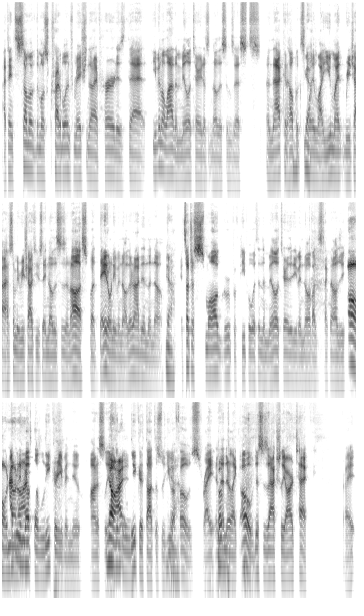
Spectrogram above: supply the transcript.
I think some of the most credible information that I've heard is that even a lot of the military doesn't know this exists. And that can help explain why you might reach out, have somebody reach out to you, say, no, this isn't us, but they don't even know. They're not in the know. Yeah. It's such a small group of people within the military that even know about this technology. Oh I don't even know if the leaker even knew, honestly. No, I think the leaker thought this was Yeah. UFOs, right? And But- then they're like, oh, this is actually our tech, right?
